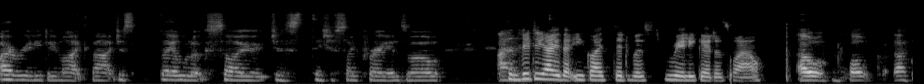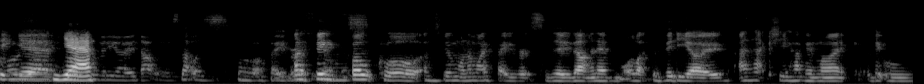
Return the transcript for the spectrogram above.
I really do like that. Just they all look so just they're just so pretty as well. The video that you guys did was really good as well. Oh, for folk, I think, oh, yeah. Yeah. the video that was that was one of our favorite. I think things. folklore has been one of my favourites to do that and Evermore, like the video and actually having like a little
